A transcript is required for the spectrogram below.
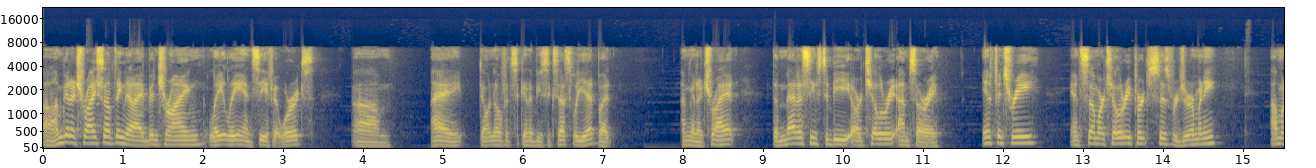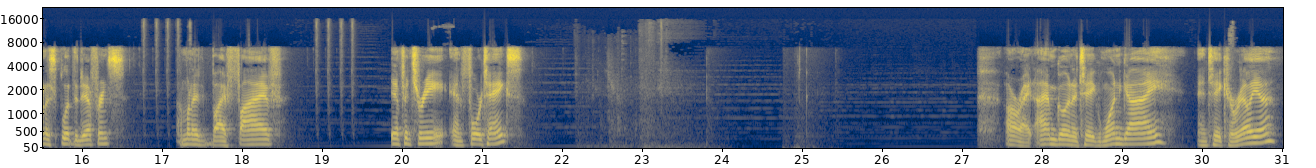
Uh, I'm going to try something that I've been trying lately and see if it works. Um, I don't know if it's going to be successful yet, but I'm going to try it. The meta seems to be artillery, I'm sorry, infantry and some artillery purchases for Germany. I'm going to split the difference. I'm going to buy five infantry and four tanks. All right, I'm going to take one guy and take Karelia.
